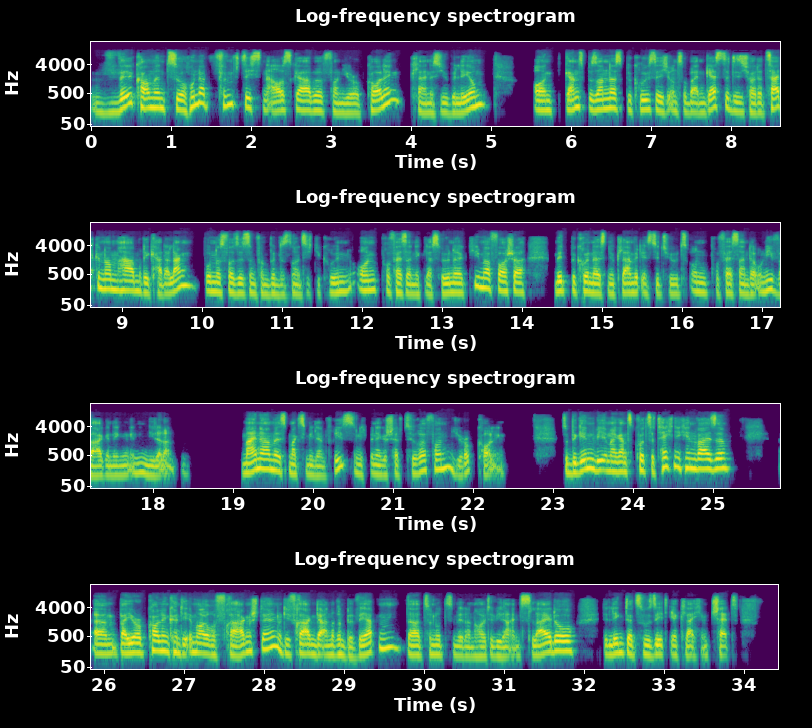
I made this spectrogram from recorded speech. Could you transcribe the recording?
Willkommen zur 150. Ausgabe von Europe Calling, kleines Jubiläum. Und ganz besonders begrüße ich unsere beiden Gäste, die sich heute Zeit genommen haben. Ricarda Lang, Bundesvorsitzende von Bündnis 90 Die Grünen und Professor Niklas Höhne, Klimaforscher, Mitbegründer des New Climate Institutes und Professor an der Uni Wageningen in den Niederlanden. Mein Name ist Maximilian Fries und ich bin der Geschäftsführer von Europe Calling. Zu Beginn wie immer ganz kurze Technikhinweise. Ähm, bei Europe Calling könnt ihr immer eure Fragen stellen und die Fragen der anderen bewerten. Dazu nutzen wir dann heute wieder ein Slido. Den Link dazu seht ihr gleich im Chat.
